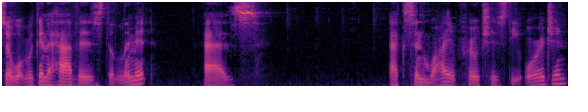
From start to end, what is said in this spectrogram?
So what we're going to have is the limit as x and y approaches the origin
